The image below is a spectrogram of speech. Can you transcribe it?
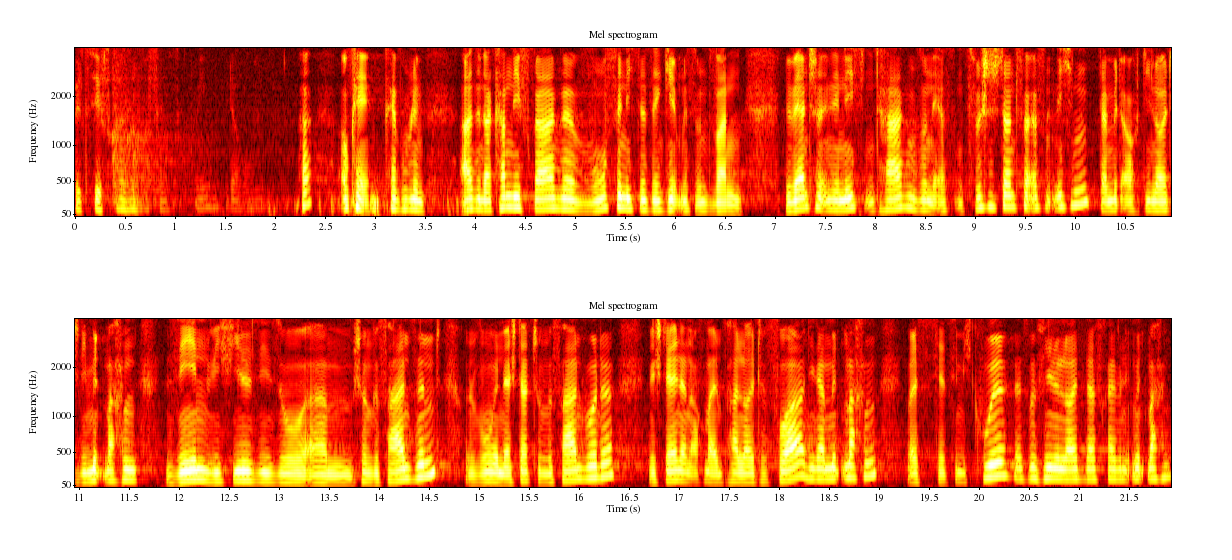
Willst du die Frage nochmal für den Screen wiederholen? Okay, kein Problem. Also da kam die Frage, wo finde ich das Ergebnis und wann? Wir werden schon in den nächsten Tagen so einen ersten Zwischenstand veröffentlichen, damit auch die Leute, die mitmachen, sehen, wie viel sie so ähm, schon gefahren sind und wo in der Stadt schon gefahren wurde. Wir stellen dann auch mal ein paar Leute vor, die da mitmachen, weil es ist ja ziemlich cool, dass so viele Leute da freiwillig mitmachen.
